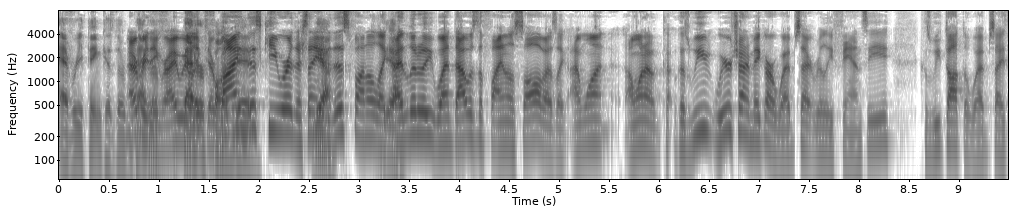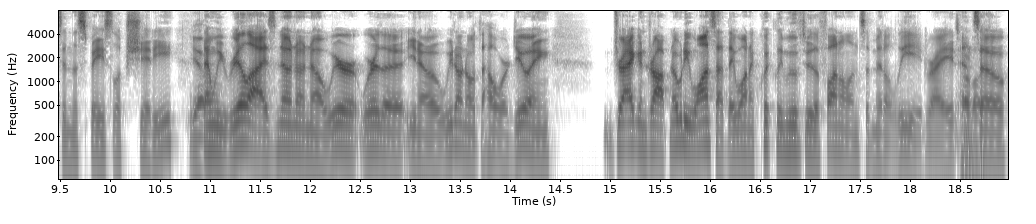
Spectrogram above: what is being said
everything because they're everything, better, right? We're like, they're funded. buying this keyword, they're sending yeah. it to this funnel. Like, yeah. I literally went. That was the final solve. I was like, I want, I want to, because we we were trying to make our website really fancy because we thought the websites in the space looked shitty. Yep. Then we realized, no, no, no, we're we're the, you know, we don't know what the hell we're doing. Drag and drop. Nobody wants that. They want to quickly move through the funnel and submit a lead, right? Totally. And so,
